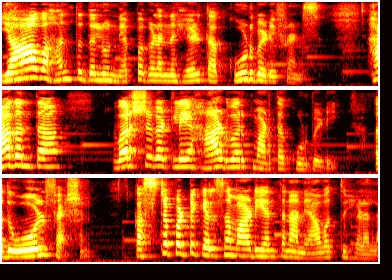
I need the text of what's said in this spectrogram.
ಯಾವ ಹಂತದಲ್ಲೂ ನೆಪಗಳನ್ನು ಹೇಳ್ತಾ ಕೂಡಬೇಡಿ ಫ್ರೆಂಡ್ಸ್ ಹಾಗಂತ ವರ್ಷಗಟ್ಟಲೆ ಹಾರ್ಡ್ ವರ್ಕ್ ಮಾಡ್ತಾ ಕೂಡಬೇಡಿ. ಅದು ಓಲ್ಡ್ ಫ್ಯಾಷನ್ ಕಷ್ಟಪಟ್ಟು ಕೆಲಸ ಮಾಡಿ ಅಂತ ನಾನು ಯಾವತ್ತೂ ಹೇಳಲ್ಲ.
